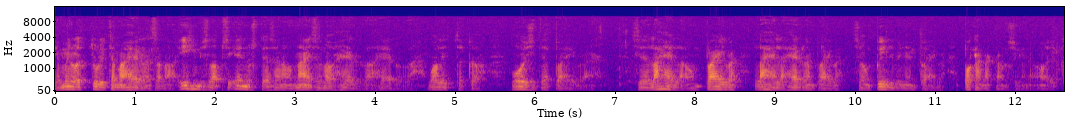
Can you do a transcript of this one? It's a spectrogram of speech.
Ja minulle tuli tämä Herran sana. Ihmislapsi ennustaja sanoo, näin sanoo Herra, Herra. Valittakaa, voi sitä päivää. Sillä lähellä on päivä, lähellä Herran päivä. Se on pilvinen päivä, pakanakansojen aika.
